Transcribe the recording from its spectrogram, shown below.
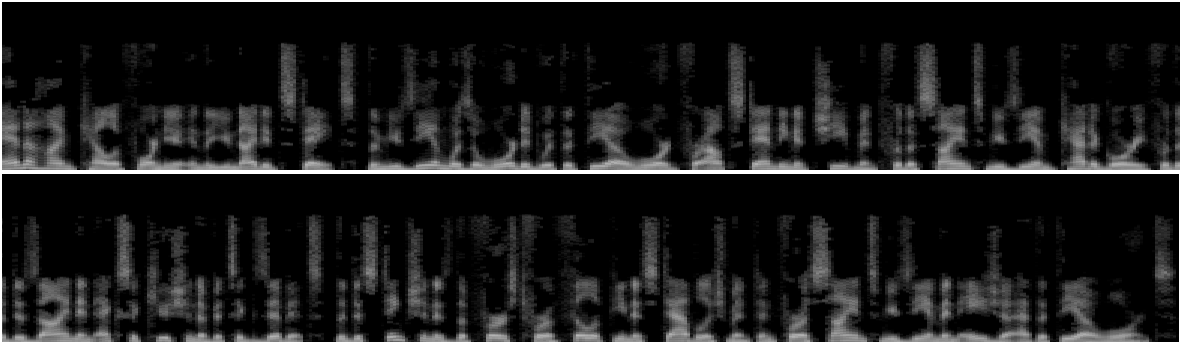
Anaheim, California in the United States, the museum was awarded with the Thea Award for Outstanding Achievement for the Science Museum category for the design and execution of its exhibits. The distinction is the first for a Philippine establishment and for a science museum in Asia at the Thea Awards.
